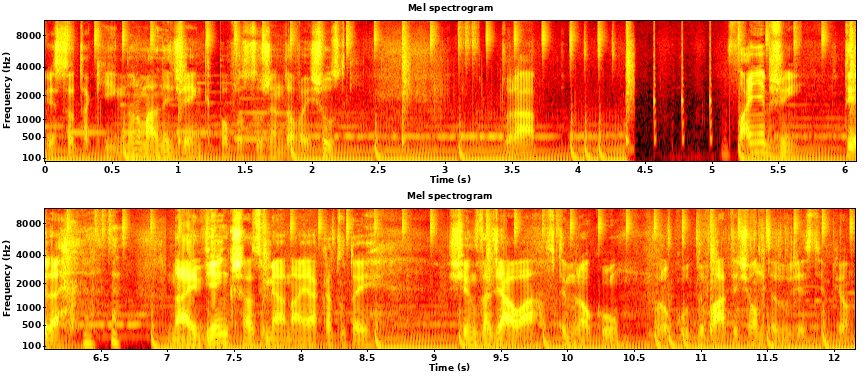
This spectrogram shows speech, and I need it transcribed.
jest to taki normalny dźwięk po prostu rzędowej szóstki, która fajnie brzmi. Tyle. Największa zmiana, jaka tutaj się zadziała w tym roku, w roku 2025,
